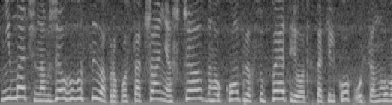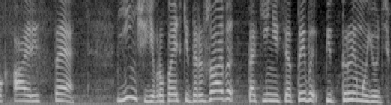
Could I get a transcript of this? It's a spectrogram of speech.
Німеччина вже оголосила про постачання ще одного комплексу Петріот та кількох установок Айріс-Т. Інші європейські держави такі ініціативи підтримують.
